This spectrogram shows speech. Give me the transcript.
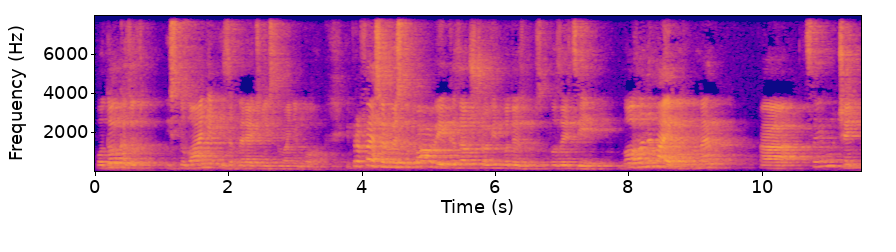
по доказах існування і заперечення існування Бога. І професор виступав і казав, що він буде з позиції Бога немає, Бог помер, а цей учень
